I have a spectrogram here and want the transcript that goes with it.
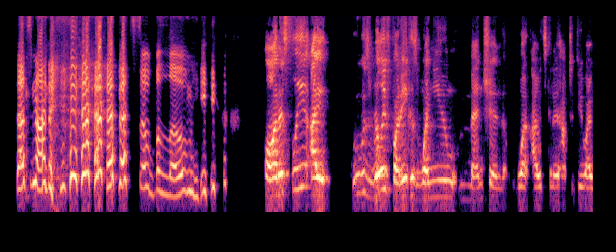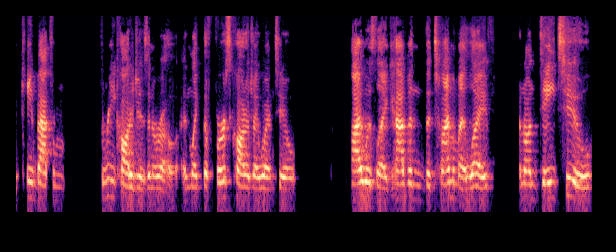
That's not that's so below me. honestly, I it was really funny because when you mentioned what I was gonna have to do, I came back from three cottages in a row, and like the first cottage I went to, I was like having the time of my life, and on day two,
